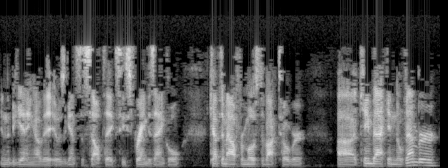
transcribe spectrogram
in the beginning of it, it was against the Celtics. He sprained his ankle, kept him out for most of October. Uh, came back in November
